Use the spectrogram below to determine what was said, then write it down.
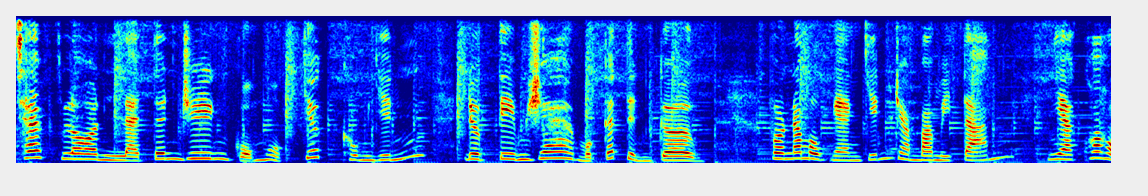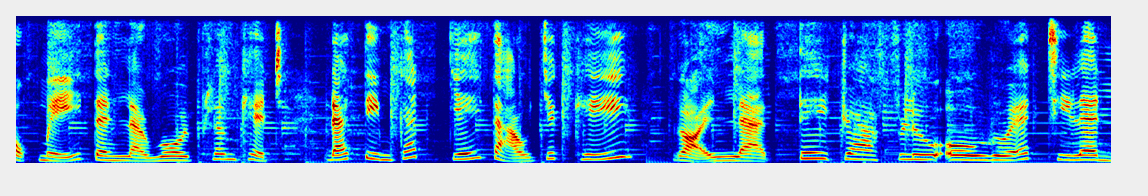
Teflon là tên riêng của một chất không dính, được tìm ra một cách tình cờ. Vào năm 1938, nhà khoa học Mỹ tên là Roy Plunkett đã tìm cách chế tạo chất khí gọi là tetrafluoroethylene,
